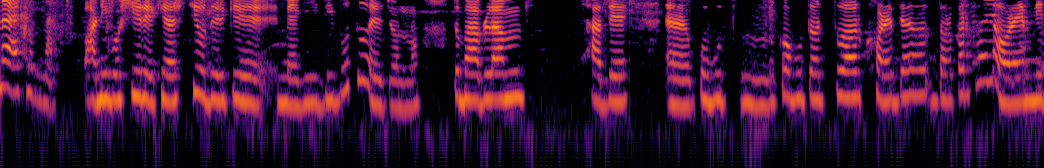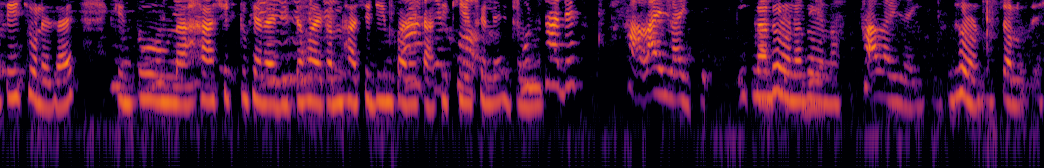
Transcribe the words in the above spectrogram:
না এখন না। পানি বসিয়ে রেখে আসছি ওদেরকে ম্যাগি দিব তো এই জন্য তো ভাবলাম ছাদে আহ, কবু উম, কবুতর তো আর খড়ে দেওয়া দরকার হয় না ওরা এমনিতেই চলে যায়। কিন্তু উম, হাঁস একটু খেলায় দিতে হয় কারণ হাসি ডিম পারে কাকে খেয়ে ফেলে সালাই লাইছে না ধরো না ধরো না। ধরো না চলো যাই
